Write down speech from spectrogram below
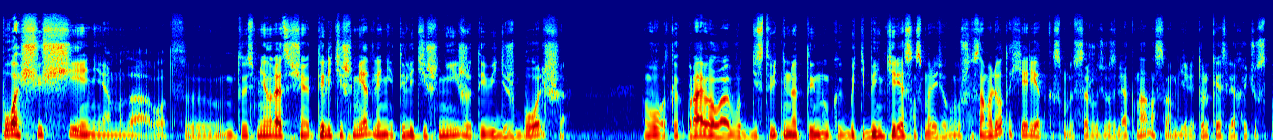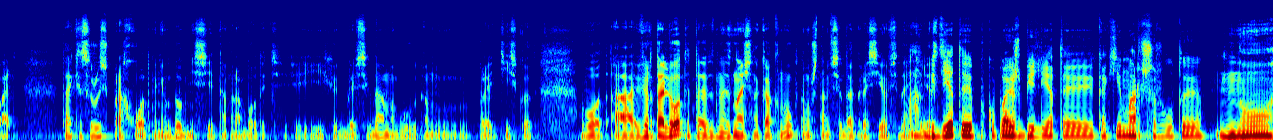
по ощущениям, да, вот. э, То есть мне нравится ощущение, ты летишь медленнее, ты летишь ниже, ты видишь больше. Вот, как правило, вот действительно ты, ну, как бы тебе интересно смотреть в окно. Потому что в самолетах я редко сажусь возле окна, на самом деле, только если я хочу спать. Так я сажусь в проход, мне удобнее сидеть там работать. И как бы я всегда могу там пройтись куда-то. Вот. А вертолет это однозначно к окну, потому что там всегда красиво, всегда А интересно. где ты покупаешь билеты, какие маршруты? Ну,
